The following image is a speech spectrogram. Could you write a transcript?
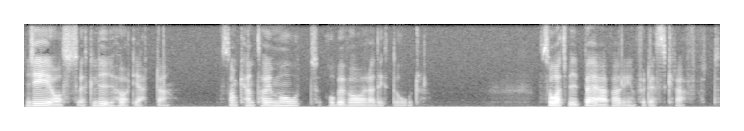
ge oss ett lyhört hjärta som kan ta emot och bevara ditt ord så att vi bävar inför dess kraft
